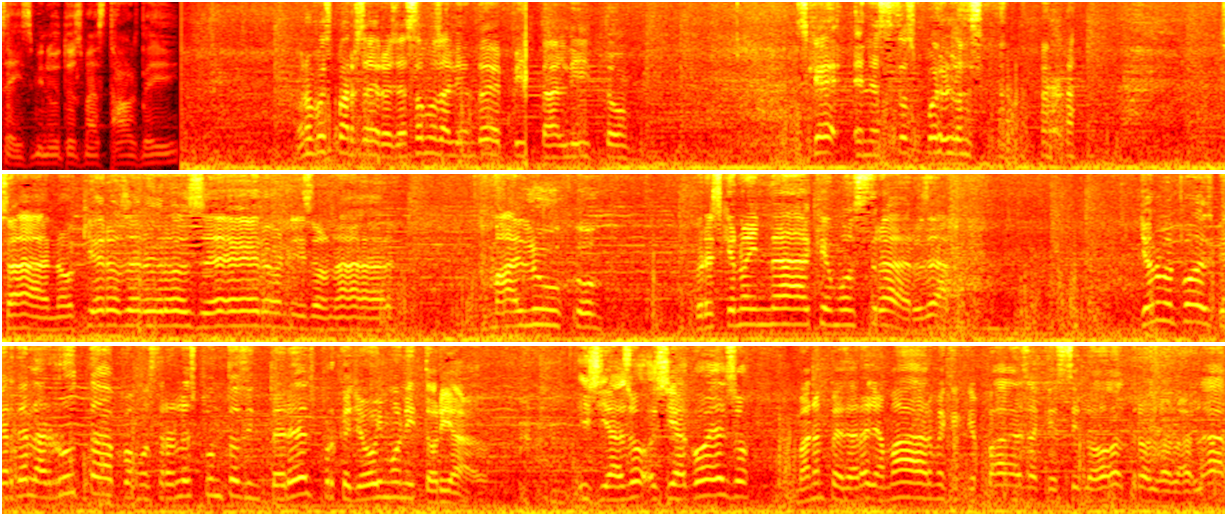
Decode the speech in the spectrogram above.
246 minutos más tarde. Bueno, pues parceros, ya estamos saliendo de Pitalito. Es que en estos pueblos. o sea, no quiero ser grosero ni sonar maluco. Pero es que no hay nada que mostrar. O sea, yo no me puedo desviar de la ruta para mostrarles puntos de interés porque yo voy monitoreado. Y si, hago, eso, van a empezar a llamarme, que qué pasa, que esto y lo otro, bla, bla, bla.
